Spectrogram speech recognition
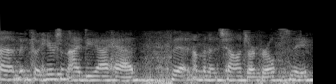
Um, and so here's an idea I had that I'm going to challenge our girls to do.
